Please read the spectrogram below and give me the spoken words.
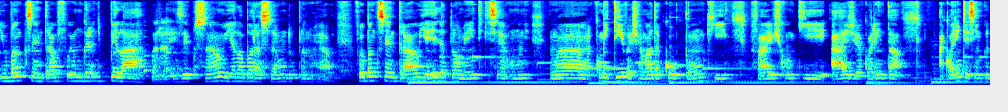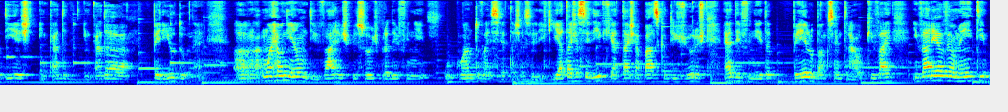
E o Banco Central foi um grande pilar para a execução e elaboração do Plano Real. Foi o Banco Central e ele atualmente que se reúne numa comitiva chamada Copom que faz com que haja 40 a 45 dias em cada, em cada período, né, ah, uma reunião de várias pessoas para definir o quanto vai ser a taxa Selic. E a taxa Selic, que é a taxa básica de juros, é definida pelo Banco Central, que vai invariavelmente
